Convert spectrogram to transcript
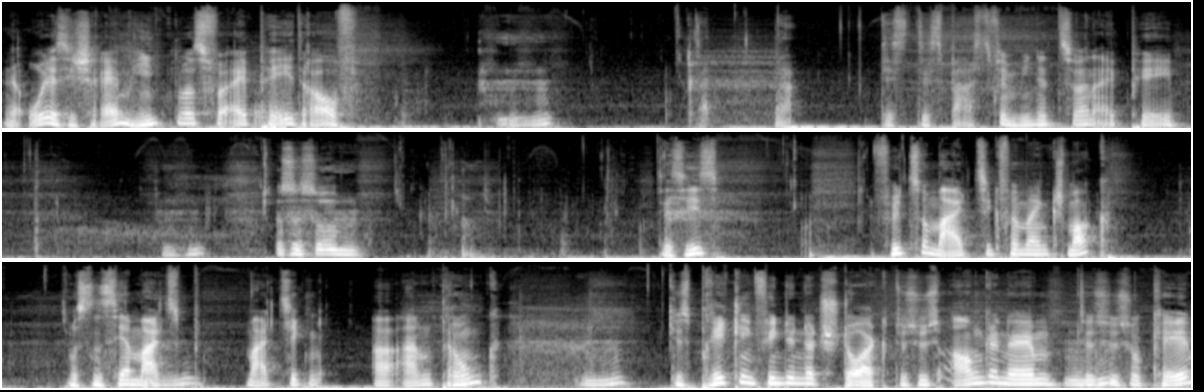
Ja, oh ja, sie schreiben hinten was für IPA drauf. Mhm. Ja, das, das passt für mich nicht zu einem IPA. Also so ein Das ist viel zu malzig für meinen Geschmack. Du hast einen sehr malz, malzigen äh, Antrunk. Mhm. Das Prickeln finde ich nicht stark. Das ist angenehm, das Mhm. ist okay.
